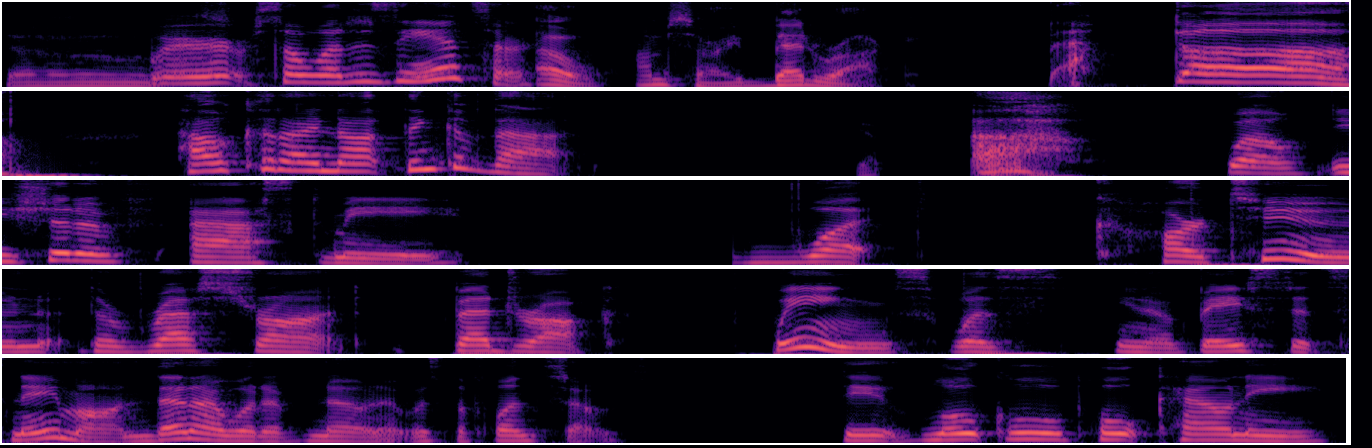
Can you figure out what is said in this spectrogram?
So Where so what is the answer? Oh, I'm sorry, Bedrock. Duh. How could I not think of that? Yep. Ah. Well, you should have asked me what cartoon the restaurant Bedrock Wings was, you know, based its name on. Then I would have known it was the Flintstones. The local Polk County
